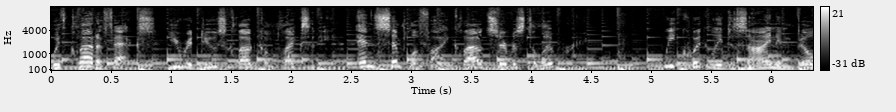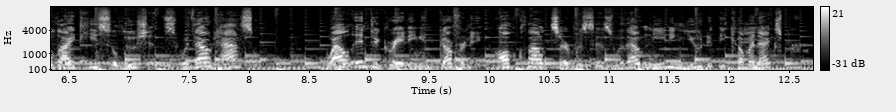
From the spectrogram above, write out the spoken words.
With CloudFX, you reduce cloud complexity and simplify cloud service delivery. We quickly design and build IT solutions without hassle, while integrating and governing all cloud services without needing you to become an expert.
